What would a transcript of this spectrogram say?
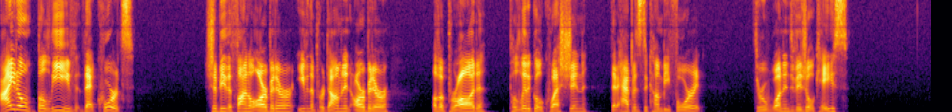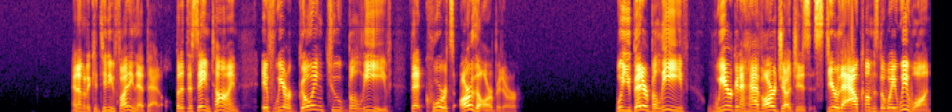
I don't believe that courts should be the final arbiter, even the predominant arbiter of a broad political question that happens to come before it through one individual case. And I'm going to continue fighting that battle. But at the same time, if we are going to believe that courts are the arbiter, well, you better believe we're going to have our judges steer the outcomes the way we want,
